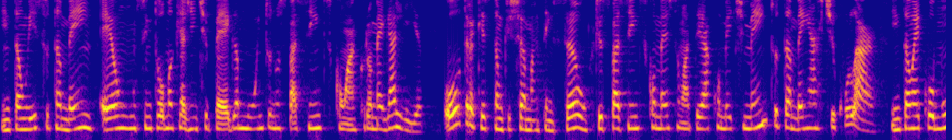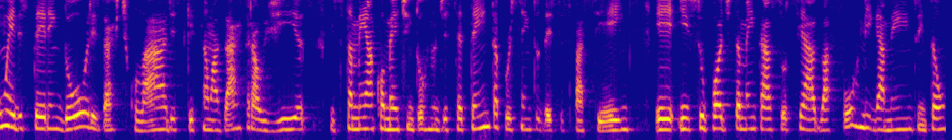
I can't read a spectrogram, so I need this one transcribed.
Então, isso também é um sintoma que a gente pega muito nos pacientes com acromegalia. Outra questão que chama a atenção que os pacientes começam a ter acometimento também articular. Então é comum eles terem dores articulares, que são as artralgias. Isso também acomete em torno de 70% desses pacientes. E isso pode também estar associado a formigamento. Então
